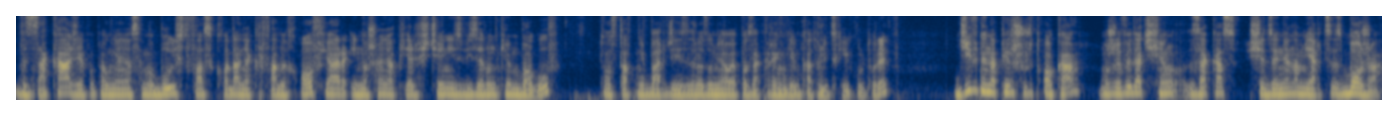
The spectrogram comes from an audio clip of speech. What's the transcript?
w zakazie popełniania samobójstwa, składania krwawych ofiar i noszenia pierścieni z wizerunkiem bogów. To ostatnie bardziej zrozumiałe poza kręgiem katolickiej kultury. Dziwny na pierwszy rzut oka może wydać się zakaz siedzenia na miarce zboża,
